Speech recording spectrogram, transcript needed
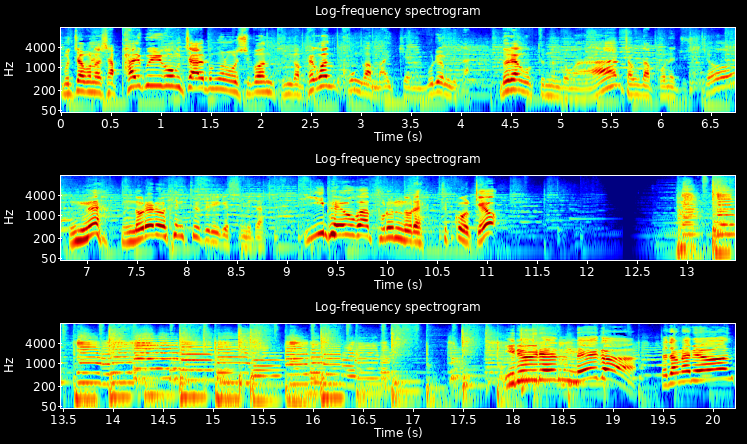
문자번호 샵8910 짧은 건 50원, 긴 건 100원, 콩과 마이크는 무료입니다. 노래 한 곡 듣는 동안 정답 보내주시죠. 네, 노래로 힌트 드리겠습니다. 이 배우가 부른 노래 듣고 올게요. 일요일엔 내가 짜장라면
